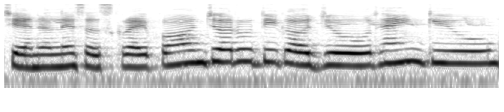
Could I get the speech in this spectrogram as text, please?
ચેનલને સબસ્ક્રાઈબ પણ જરૂરથી કરજો. Thank you.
